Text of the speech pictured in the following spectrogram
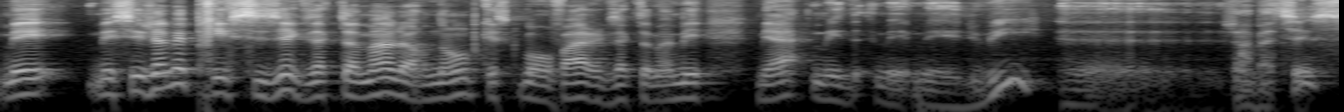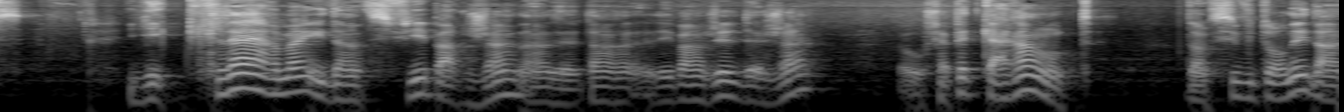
Mais, mais c'est jamais précisé exactement leur nom, qu'est-ce qu'ils vont faire exactement. Mais, mais, lui, euh, Jean-Baptiste, il est clairement identifié par Jean dans, l'évangile de Jean, au chapitre 40. Donc, si vous tournez dans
